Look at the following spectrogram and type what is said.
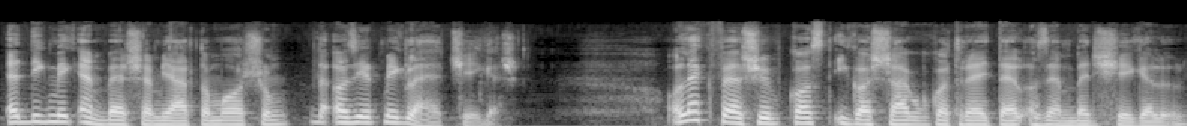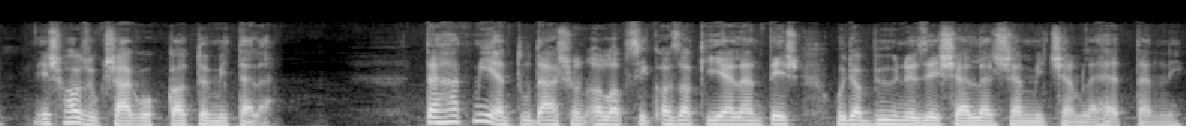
Eddig még ember sem járt a marson, de azért még lehetséges. A legfelsőbb kaszt igazságokat rejt el az emberiség elől, és hazugságokkal tömi tele. Tehát milyen tudáson alapszik az a kijelentés, hogy a bűnözés ellen semmit sem lehet tenni?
